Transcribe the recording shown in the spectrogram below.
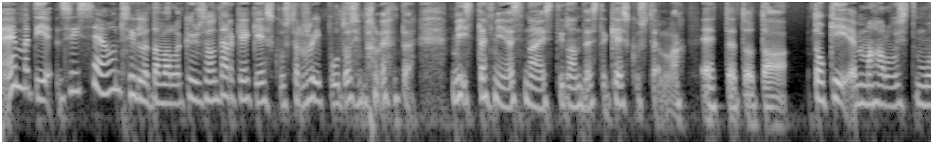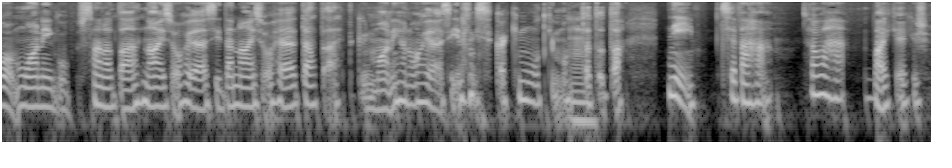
En mä tiedä. Siis se on sillä tavalla, kyllä se on tärkeä keskustelu. Riippuu tosi paljon, että mistä mies naistilanteesta keskustellaan. Että tota, toki en mä haluaisi, että mua, mua niin kuin sanotaan, että naisohjaaja sitä, naisohjaaja tätä. Että kyllä mä oon ihan ohjaaja siinä, missä kaikki muutkin. Mutta mm. tota, niin, se vähän, se on vähän vaikea kysyä.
